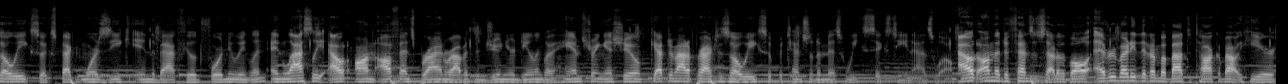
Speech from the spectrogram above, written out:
all week week, so expect more Zeke in the backfield for New England. And lastly, out on offense, Brian Robinson Jr. dealing with a hamstring issue. Kept him out of practice all week, so potential to miss week 16 as well. Out on the defensive side of the ball, everybody that I'm about to talk about here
